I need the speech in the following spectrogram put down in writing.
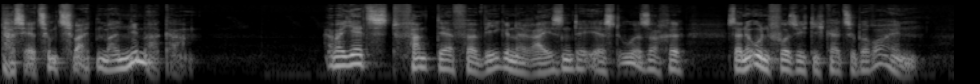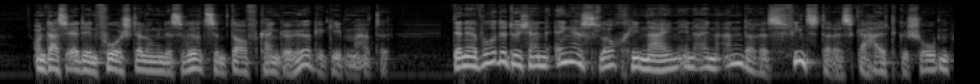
dass er zum zweiten Mal nimmer kam. Aber jetzt fand der verwegene Reisende erst Ursache, seine Unvorsichtigkeit zu bereuen, und dass er den Vorstellungen des Wirts im Dorf kein Gehör gegeben hatte denn er wurde durch ein enges Loch hinein in ein anderes, finsteres Gehalt geschoben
